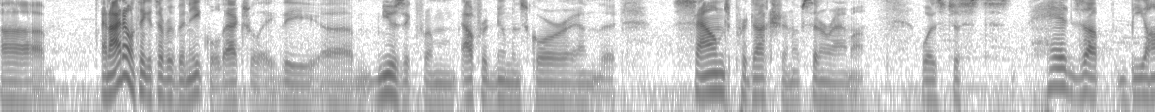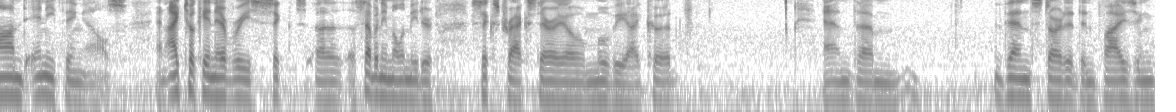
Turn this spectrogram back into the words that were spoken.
Um, and I don't think it's ever been equaled. Actually, the um, music from Alfred Newman's score and the sound production of Cinerama was just heads up beyond anything else. And I took in every six, uh, 70 millimeter six track stereo movie I could. And um, then started advising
